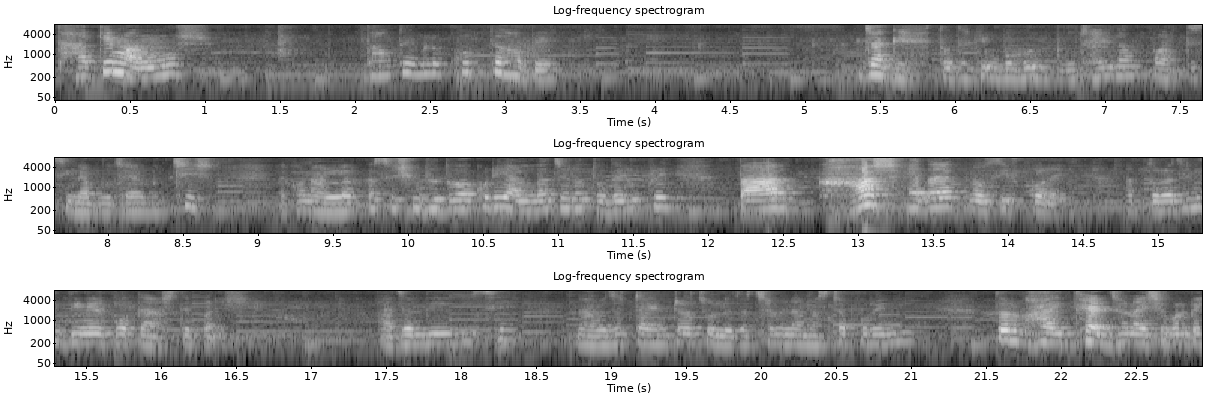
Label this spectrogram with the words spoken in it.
থাকে মানুষ তাও তো এগুলো করতে হবে। যাকে তোদেরকে বহুত বুঝাইলাম, পারতেছি না বোঝায়, বুঝছিস? এখন আল্লাহর কাছে শুধু দোয়া করি, আল্লাহ যেন তোদের উপরে তার খাস হেদায়ত নসিব করে, আর তোরা যেন দিনের পথে আসতে পারিস। আজান দিয়ে দিয়েছে, নামাজের টাইমটাও চলে যাচ্ছে, আমি নামাজটা পড়ে নিই। তোর ভাই তো একজন এসে বলবে,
